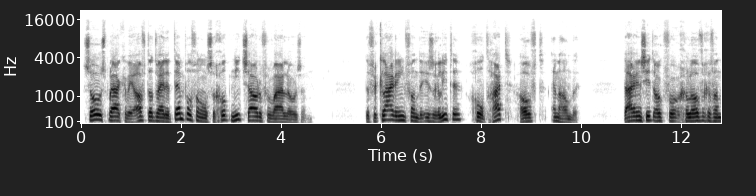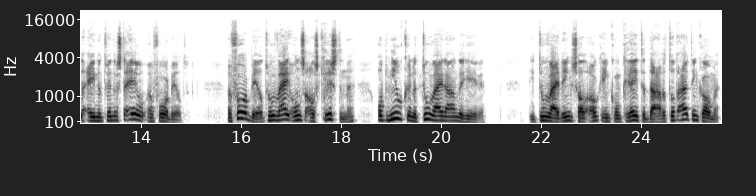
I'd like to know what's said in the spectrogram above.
Zo spraken wij af dat wij de tempel van onze God niet zouden verwaarlozen. De verklaring van de Israëlieten gold hart, hoofd en handen. Daarin zit ook voor gelovigen van de 21ste eeuw een voorbeeld. Een voorbeeld hoe wij ons als christenen opnieuw kunnen toewijden aan de Here. Die toewijding zal ook in concrete daden tot uiting komen,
